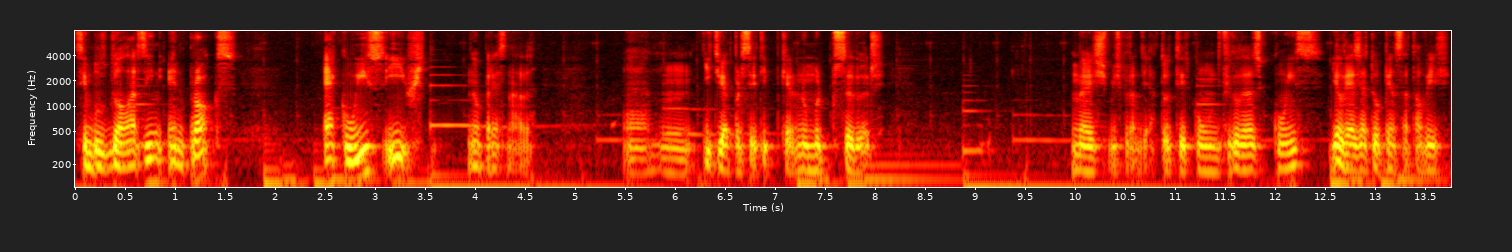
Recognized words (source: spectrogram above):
símbolo de dólarzinho, nprox, eco isso e não aparece nada um, e tive a aparecer tipo que era número de processadores. Mas, mas pronto, já estou a ter com dificuldades com isso. E aliás, já estou a pensar, talvez.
